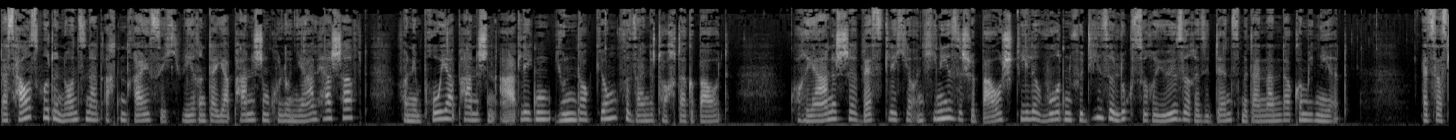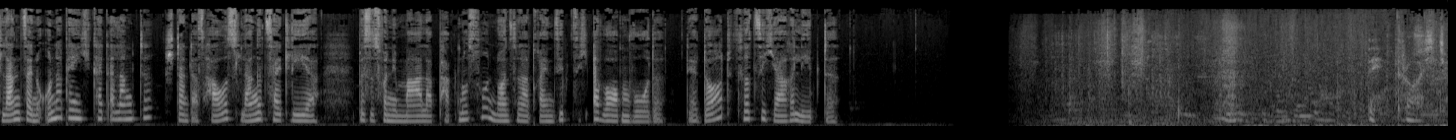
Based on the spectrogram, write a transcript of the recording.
Das Haus wurde 1938 während der japanischen Kolonialherrschaft von dem pro-japanischen Adligen Yun Dok-jung für seine Tochter gebaut. Koreanische, westliche und chinesische Baustile wurden für diese luxuriöse Residenz miteinander kombiniert. Als das Land seine Unabhängigkeit erlangte, stand das Haus lange Zeit leer, bis es von dem Maler Pagnusso 1973 erworben wurde, der dort 40 Jahre lebte. 네, 들어가시죠.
